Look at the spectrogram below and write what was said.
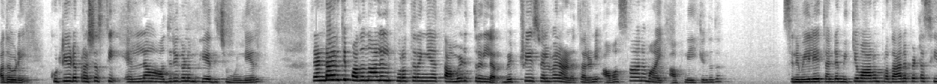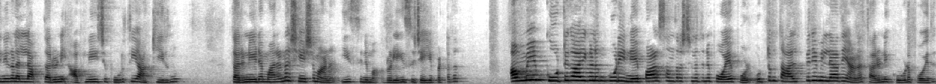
അതോടെ കുട്ടിയുടെ പ്രശസ്തി എല്ലാ അതിരുകളും ഭേദിച്ച് മുന്നേറി. രണ്ടായിരത്തി പതിനാലിൽ പുറത്തിറങ്ങിയ തമിഴ് ത്രില്ലർ വെട്രി സെൽവനാണ് തരുണി അവസാനമായി അഭിനയിക്കുന്നത്. സിനിമയിലെ തന്റെ മിക്കവാറും പ്രധാനപ്പെട്ട സീനുകളെല്ലാം തരുണി അഭിനയിച്ച് പൂർത്തിയാക്കിയിരുന്നു. തരുണിയുടെ മരണശേഷമാണ് ഈ സിനിമ റിലീസ് ചെയ്യപ്പെട്ടത്. അമ്മയും കൂട്ടുകാരികളും കൂടി നേപ്പാൾ സന്ദർശനത്തിന് പോയപ്പോൾ ഒട്ടും താല്പര്യമില്ലാതെയാണ് തരുണി കൂടെ പോയത്.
